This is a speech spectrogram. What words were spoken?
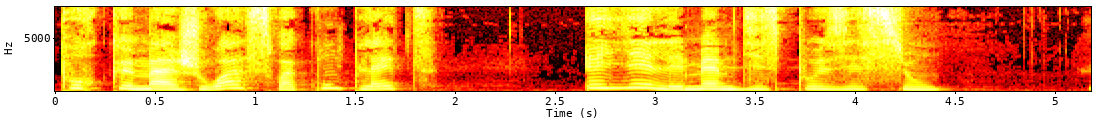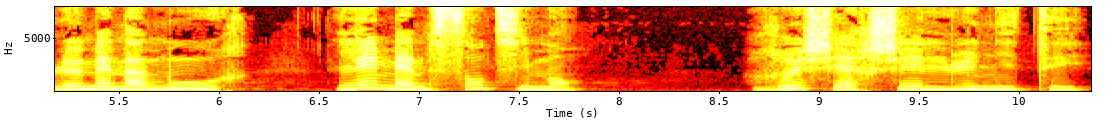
pour que ma joie soit complète, ayez les mêmes dispositions, le même amour, les mêmes sentiments. Recherchez l'unité.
